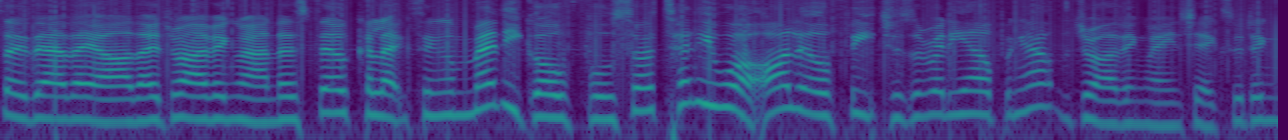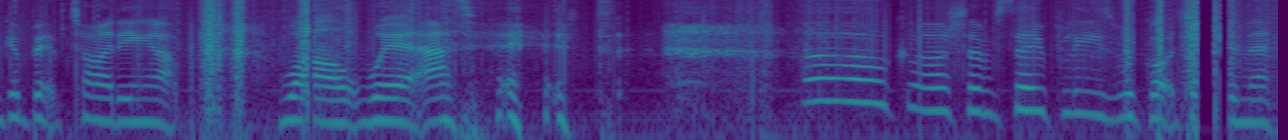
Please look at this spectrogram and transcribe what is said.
So there they are, they're driving around. They're still collecting many golf balls. So I tell you what, our little features are really helping out the driving range here because we're doing a good bit of tidying up while we're at it. Oh gosh, I'm so pleased we've got Jeff in there.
